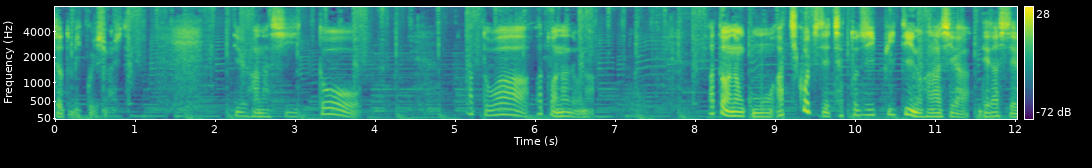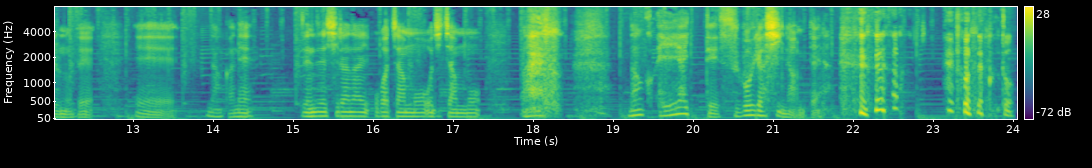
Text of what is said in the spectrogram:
ちょっとびっくりしました。っていう話と、あとは、あとは何だろうな。あとはなんかもうあっちこっちでチャット GPT の話が出だしてるので、えー、なんかね、全然知らないおばちゃんもおじちゃんも、あの、なんか AI ってすごいらしいな、みたいな。そんなこと、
